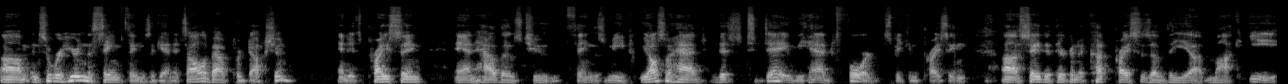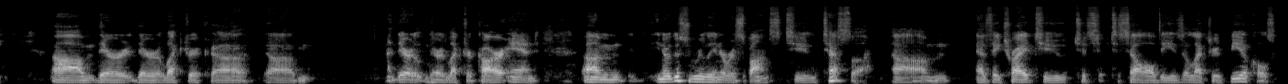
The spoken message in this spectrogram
Um, and so we're hearing the same things again. It's all about production and its pricing and how those two things meet. We also had this today. We had Ford, speaking of pricing, uh, say that they're going to cut prices of the uh, Mach E, um, their their electric uh, um, their their electric car, and um, you know this is really in a response to Tesla. Um, as they try to, to to sell all these electric vehicles.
